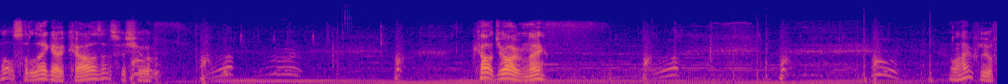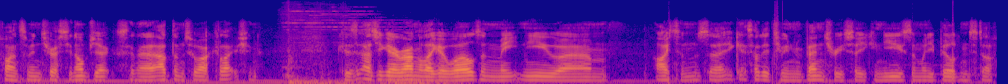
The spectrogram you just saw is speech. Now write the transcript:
Lots of Lego cars, that's for sure. Can't drive them though. Well, hopefully we'll find some interesting objects and uh, add them to our collection. Because as you go around the Lego worlds and meet new um, items, uh, it gets added to inventory so you can use them when you're building stuff.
